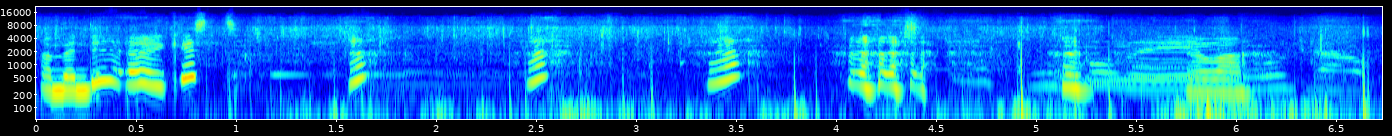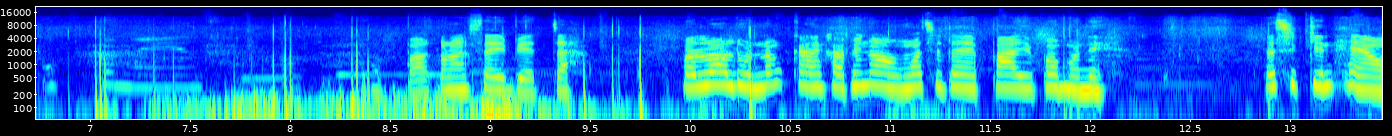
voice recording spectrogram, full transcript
อะมันดิเอ้ยคิสฮะฮะฮะระวังป้ากำลังใส่เบ็ดจ้ะมารอลุ้นน้ำกันค่ะพี่น้องว่าจะได้ปลาอยู่ป่ะมื้อนี้แล้วจะกินแฮว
